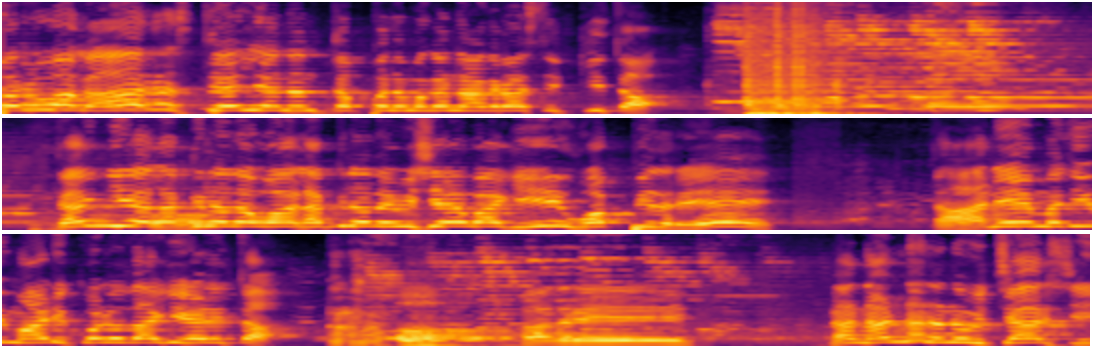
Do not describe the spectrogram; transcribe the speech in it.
ಬರುವಾಗ ಆ ರಸ್ತೆಯಲ್ಲಿ ಅನಂತಪ್ಪನ ಮಗ ನಾಗರಾಜ್ ಸಿಕ್ಕಿದ್ದ ತಂಗಿಯ ಲಗ್ನದ ಲಗ್ನದ ವಿಷಯವಾಗಿ ಒಪ್ಪಿದರೆ ತಾನೇ ಮದುವೆ ಮಾಡಿಕೊಳ್ಳುವುದಾಗಿ ಹೇಳಿದ್ದ ಆದರೆ ನನ್ನ ಅಣ್ಣನನ್ನು ವಿಚಾರಿಸಿ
